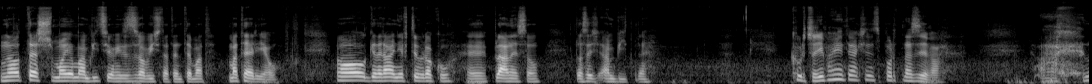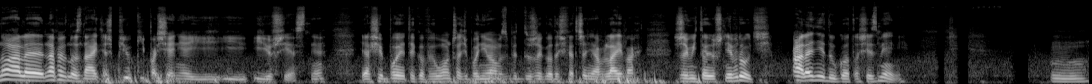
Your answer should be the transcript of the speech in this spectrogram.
No też moją ambicją jest zrobić na ten temat materiał. No generalnie w tym roku plany są dosyć ambitne. Kurczę, nie pamiętam jak się ten sport nazywa. Ach, no ale na pewno znajdziesz piłki, pasienie i, i, i już jest, nie? Ja się boję tego wyłączać, bo nie mam zbyt dużego doświadczenia w live'ach, że mi to już nie wróci. Ale niedługo to się zmieni. Mm.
